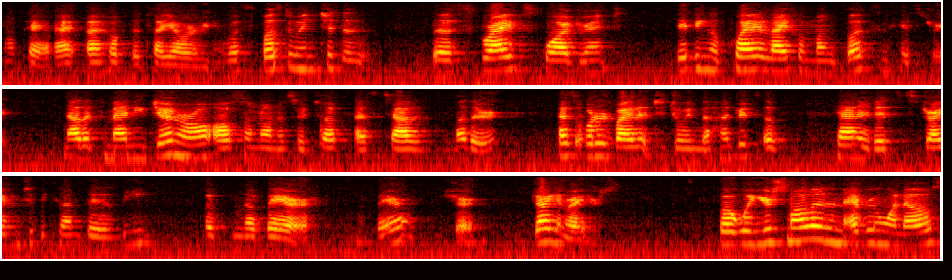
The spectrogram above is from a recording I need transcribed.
Okay, I, I hope that's how y'all are reading. Was supposed to enter the, the scribe squadron, living a quiet life among books and history. Now, the commanding general, also known as her tough as Talon's mother, has ordered Violet to join the hundreds of candidates striving to become the elite of Navarre. Navarre? Sure. Dragon Riders. But when you're smaller than everyone else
